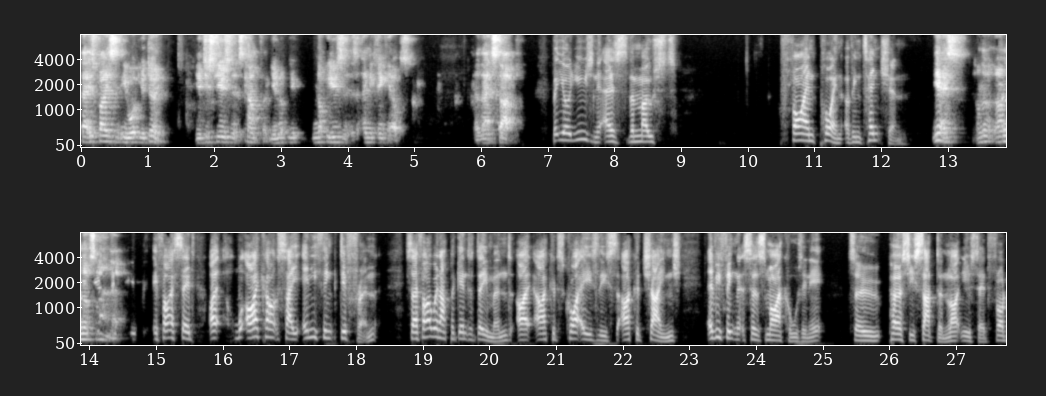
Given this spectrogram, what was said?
That is basically what you're doing. You're just using it as comfort. You're not you're not using it as anything else. And that's that. But you're using it as the most fine point of intention. Yes, I'm not. I'm not saying that if I said I I can't say anything different. So if I went up against a demon, I I could quite easily I could change everything that says Michael's in it to Percy Sudden, like you said, Fred,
